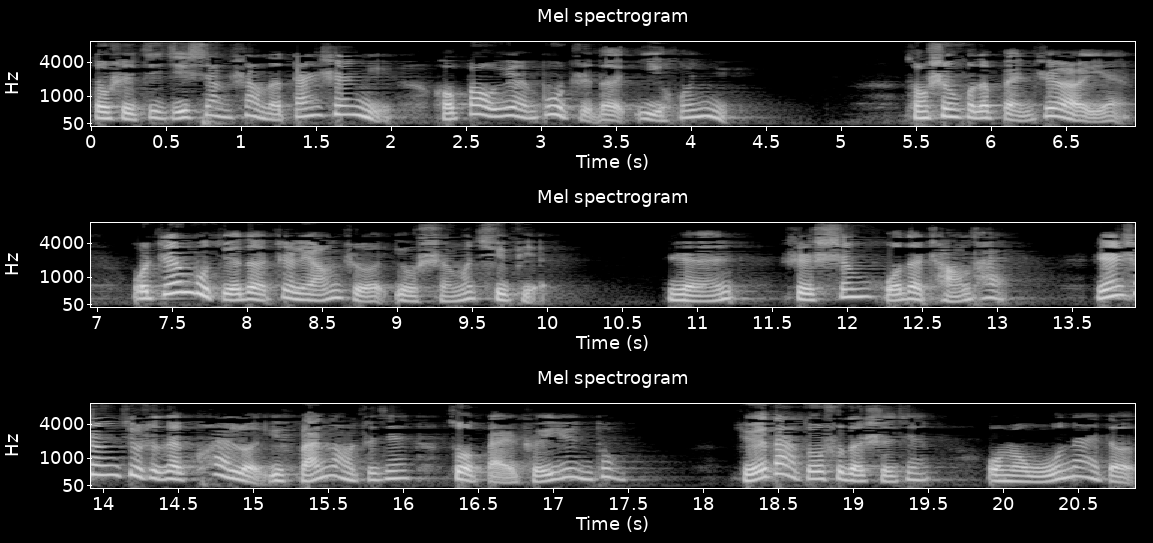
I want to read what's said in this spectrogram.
都是积极向上的单身女和抱怨不止的已婚女。从生活的本质而言，我真不觉得这两者有什么区别。人是生活的常态。人生就是在快乐与烦恼之间做摆锤运动，绝大多数的时间，我们无奈的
